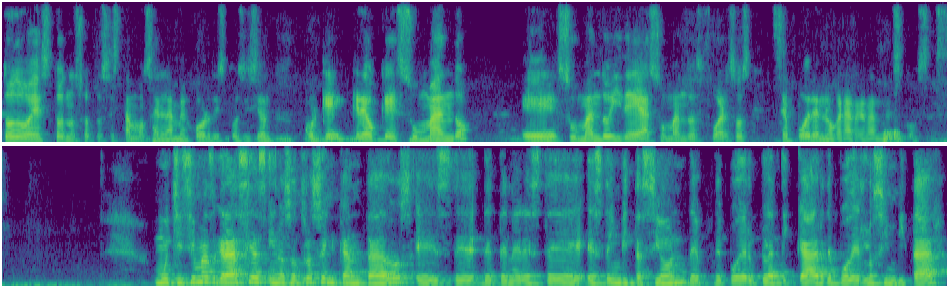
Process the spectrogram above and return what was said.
todo esto, nosotros estamos en la mejor disposición porque creo que sumando, eh, sumando ideas, sumando esfuerzos, se pueden lograr grandes cosas. Muchísimas gracias y nosotros encantados este, de tener este, esta invitación, de, de poder platicar, de poderlos invitar.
